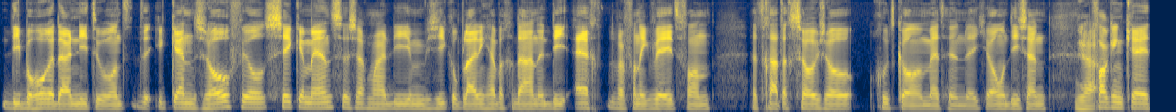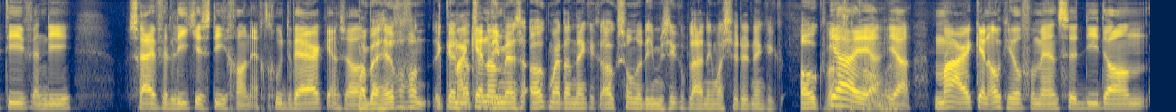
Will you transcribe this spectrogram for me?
die behoren daar niet toe. Want de- ik ken zoveel sikke mensen, zeg maar, die een muziekopleiding hebben gedaan en die echt, waarvan ik weet van, het gaat echt sowieso goed komen met hun, weet je wel. Want die zijn Ja. fucking creatief en die schrijven liedjes die gewoon echt goed werken en zo. Maar bij heel veel van, ik ken, dat, ik ken die dan- mensen ook, maar dan denk ik ook zonder die muziekopleiding was je er denk ik ook wel ja, ja, gekomen. ja. Maar ik ken ook heel veel mensen die dan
